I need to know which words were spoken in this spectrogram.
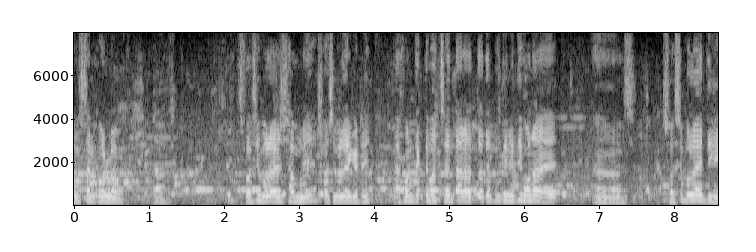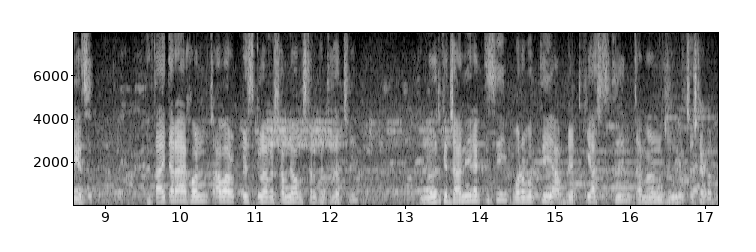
অবস্থান করল সচিবালয়ের সামনে সচিবালয়ের গেটে। এখন দেখতে পাচ্ছেন তারা, তাদের প্রতিনিধি মনে হয় সচিবালয়ের দিকে গেছে। তাই তারা এখন আবার প্রেস ক্লাবের সামনে অবস্থান করতে যাচ্ছে। আপনাদেরকে জানিয়ে রাখতেছি পরবর্তী আপডেট কি আসছে জানানোর জন্য চেষ্টা করব।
